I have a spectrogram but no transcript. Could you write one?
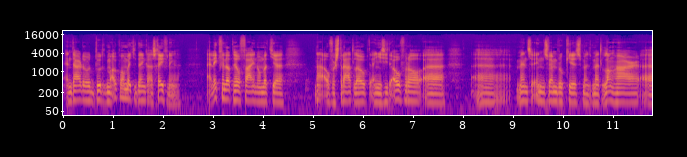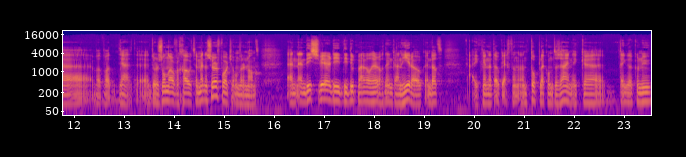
En daardoor doet het me ook wel een beetje denken aan Scheveningen. En ik vind dat heel fijn omdat je nou, over straat loopt... en je ziet overal mensen in zwembroekjes met, met lang haar... wat, wat, ja, door zon overgoten met een surfboardje onder hun hand. En, en die sfeer die, die doet mij wel heel erg denken aan hier ook. En dat ja, ik vind het ook echt een, een topplek om te zijn. Ik uh, denk dat ik er nu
